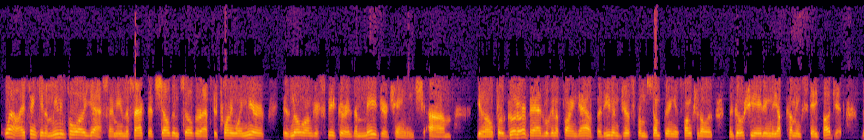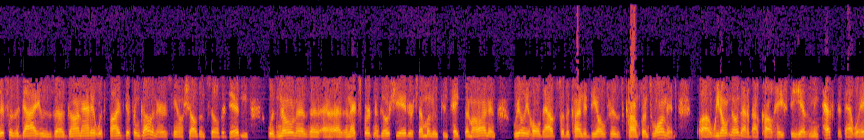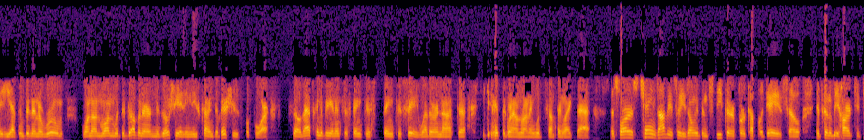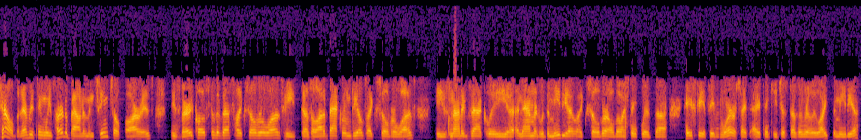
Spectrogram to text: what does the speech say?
Well, I think in a meaningful way, yes. I mean, the fact that Sheldon Silver, after 21 years, is no longer speaker is a major change. Um, you know, for good or bad, we're going to find out. But even just from something as functional as negotiating the upcoming state budget, this is a guy who's uh, gone at it with five different governors. You know, Sheldon Silver did, and was known as a as an expert negotiator, someone who can take them on and really hold out for the kind of deals his conference wanted. Uh, we don't know that about Carl Heastie. He hasn't been tested that way. He hasn't been in a room one on one with the governor negotiating these kinds of issues before. So that's going to be an interesting to, thing to see whether or not uh, he can hit the ground running with something like that. As far as change, obviously he's only been speaker for a couple of days, so it's going to be hard to tell. But everything we've heard about him and seen so far is he's very close to the vest like Silver was. He does a lot of backroom deals like Silver was. He's not exactly uh, enamored with the media like Silver, although I think with uh, Heastie it's even worse. I, I think he just doesn't really like the media.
